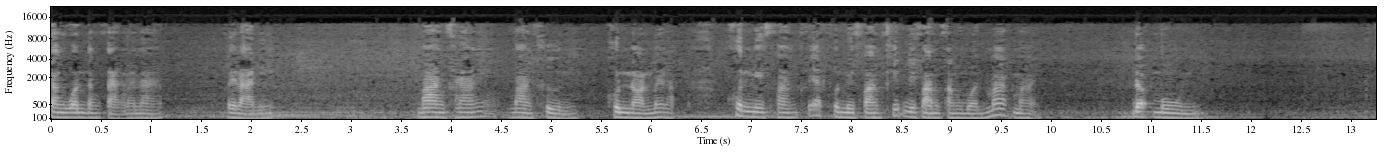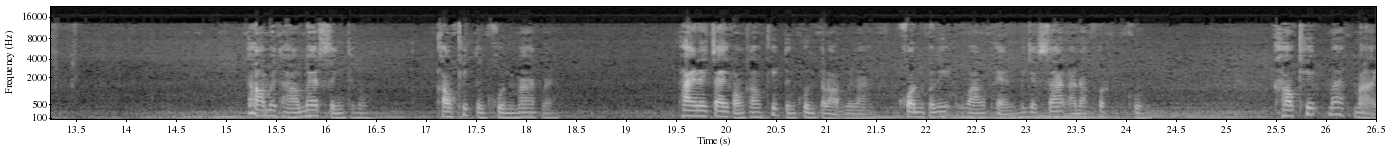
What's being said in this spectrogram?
กังวลต่างๆ นานา เวลานี้ บางครั้ง บางคืน คุณนอนไม่หลับ คุณมีความเครียด คุณมีความคิด มีความกังวลมากมาย The Moon เท้าวไม่เท้าแม่สิงห์ธนู เขาคิดถึงคุณมากเลย ภายในใจของเขาคิดถึงคุณตลอดเวลา คนคนนี้วางแผนที่จะสร้างอนาคตกับคุณ เขาคิดมากมาย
